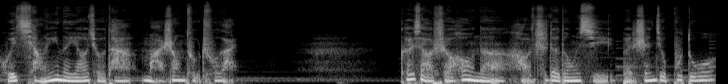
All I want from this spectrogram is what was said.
会强硬的要求他马上吐出来。可小时候呢，好吃的东西本身就不多，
